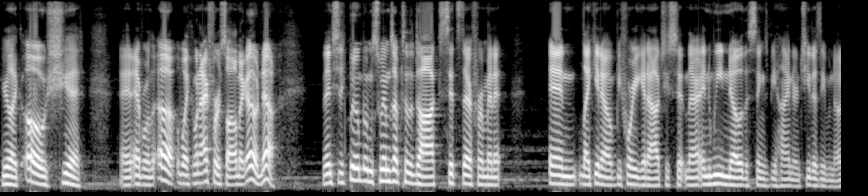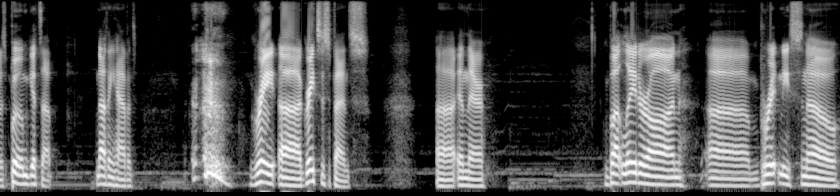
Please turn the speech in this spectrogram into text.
You're like, oh shit, and everyone's like, oh, like when I first saw, it, I'm like, oh no. Then she's like, boom, boom, swims up to the dock, sits there for a minute. And, like, you know, before you get out, she's sitting there, and we know this thing's behind her, and she doesn't even notice. Boom, gets up, Nothing happens. great, uh, great suspense uh, in there. But later on, um, Brittany Snow.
